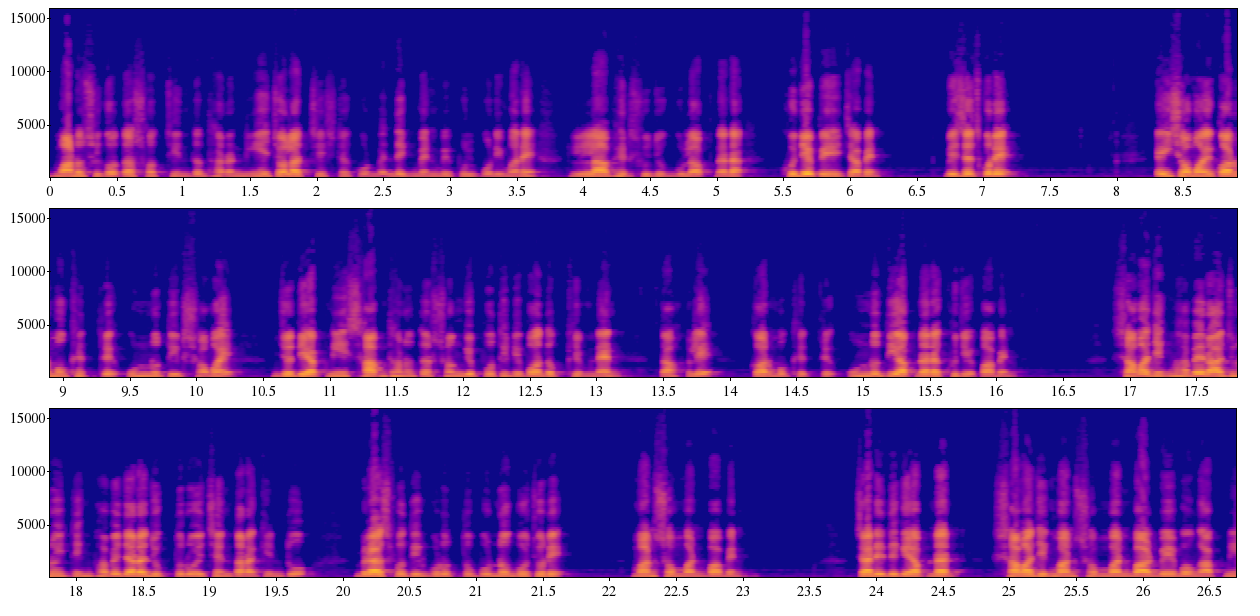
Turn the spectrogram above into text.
মানসিকতা, সৎ চিন্তাধারা নিয়ে চলার চেষ্টা করবেন, দেখবেন বিপুল পরিমাণে লাভের সুযোগগুলো আপনারা খুঁজে পেয়ে যাবেন। বিশেষ করে এই সময় কর্মক্ষেত্রে উন্নতির সময় যদি আপনি সাবধানতার সঙ্গে প্রতিটি পদক্ষেপ নেন, তাহলে কর্মক্ষেত্রে উন্নতি আপনারা খুঁজে পাবেন। সামাজিকভাবে, রাজনৈতিকভাবে যারা যুক্ত রয়েছেন, তারা কিন্তু বৃহস্পতির গুরুত্বপূর্ণ গোচরে মানসম্মান পাবেন। চারিদিকে আপনার সামাজিক মান সম্মান বাড়বে এবং আপনি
